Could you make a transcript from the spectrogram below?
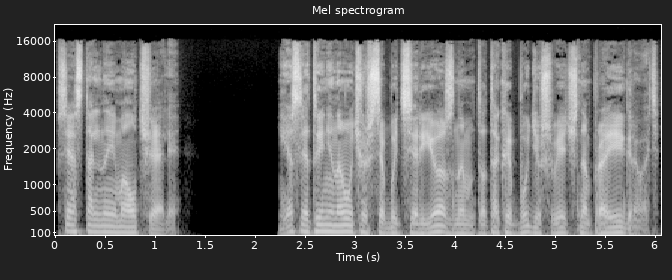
Все остальные молчали. «Если ты не научишься быть серьезным, то так и будешь вечно проигрывать»,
